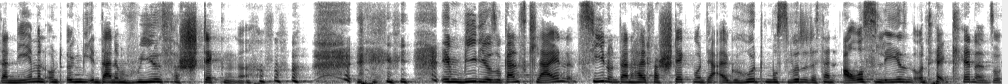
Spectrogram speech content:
dann nehmen und irgendwie in deinem Reel verstecken. Im Video so ganz klein ziehen und dann halt verstecken und der Algorithmus würde das dann auslesen und erkennen. So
